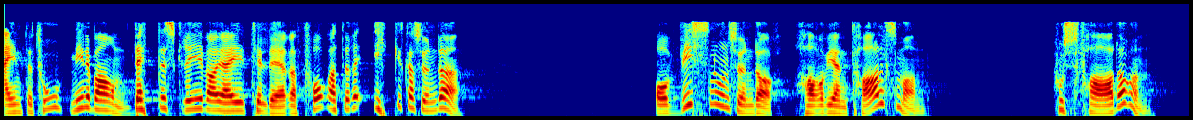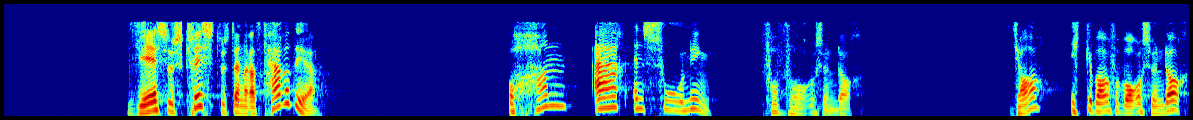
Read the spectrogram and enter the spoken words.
1-2. Mine barn, dette skriver jeg til dere for at dere ikke skal synde. Og hvis noen synder, har vi en talsmann hos Faderen. Jesus Kristus, den rettferdige. Og han er en soning for våre synder. Ja, ikke bare for våre synder,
